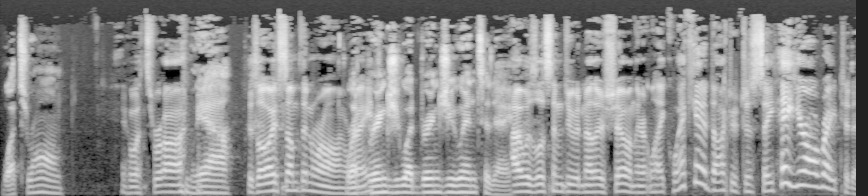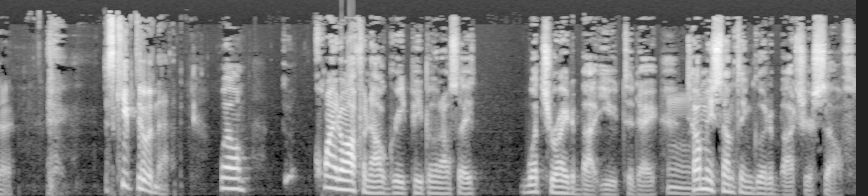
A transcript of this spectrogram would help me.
What's wrong? What's wrong? Yeah. There's always something wrong, What right? brings you what brings you in today? I was listening to another show and they're like, why can't a doctor just say, hey, you're all right today? just keep doing that. Well, quite often I'll greet people and I'll say, What's right about you today? Hmm. Tell me something good about yourself.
